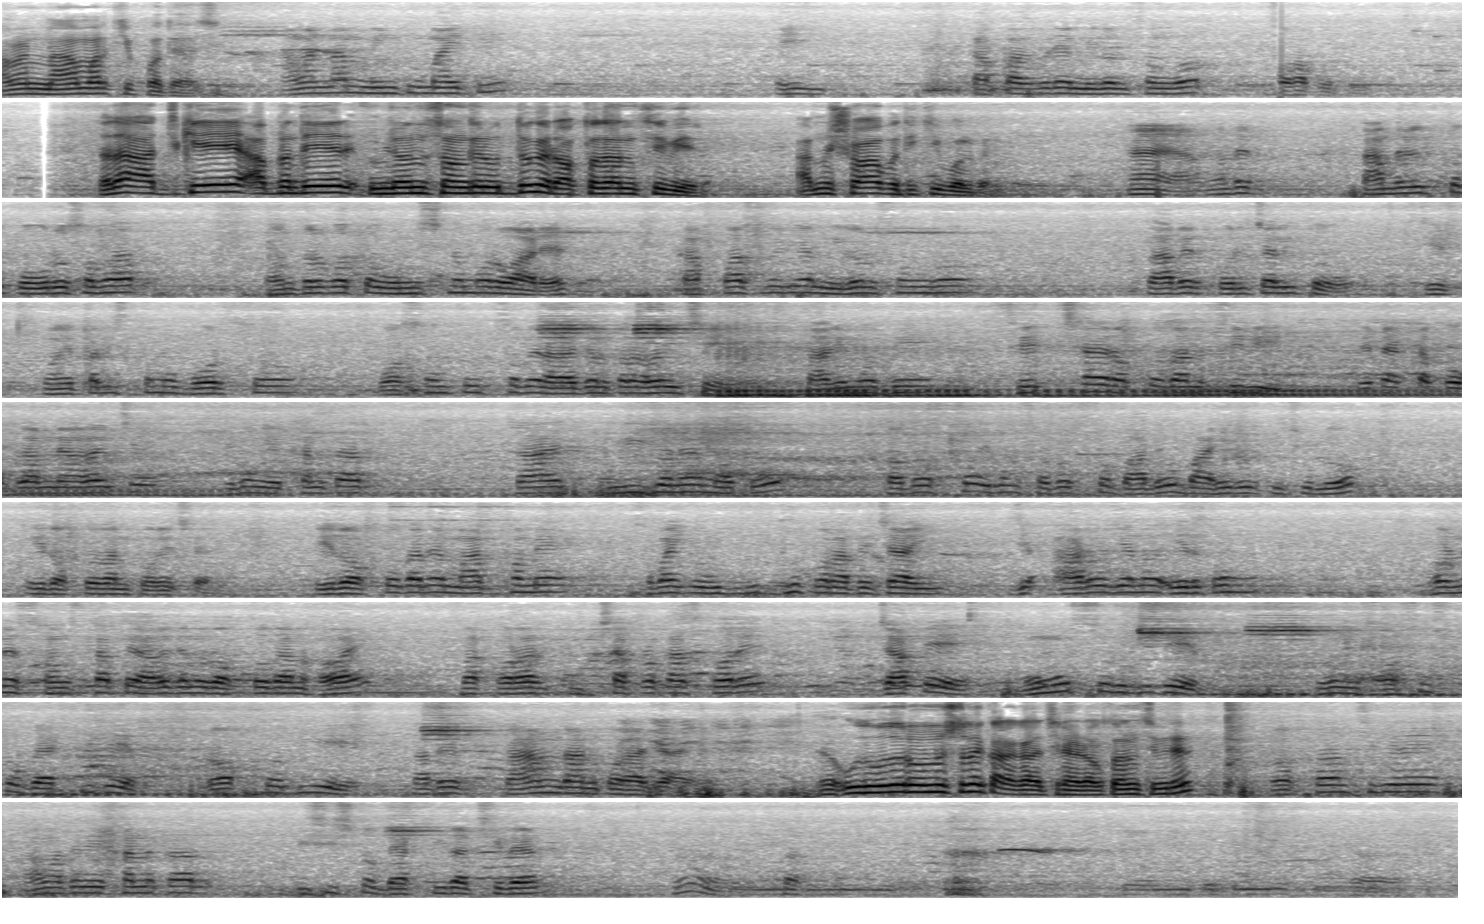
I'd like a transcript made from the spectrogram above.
আমার নাম আর কি পদে আছে? আমার নাম মিন্টু মাইতি। এই কাপাসবিড়িয়া মিলন সংঘ সভাপতি। দাদা আজকে আপনাদের মিলন সংঘের উদ্যোগে রক্তদান শিবির। আপনি সভাপতি কি বলবেন? হ্যাঁ আমাদের তাম্রলিপ্ত পৌরসভার অন্তর্গত উনিশ নম্বর ওয়ার্ডের কাপ্পাসবেড়িয়া মিলন সংঘ ক্লাবের পরিচালিত যে পঁয়তাল্লিশতম বর্ষ বসন্ত উৎসবের আয়োজন করা হয়েছে তারই মধ্যে স্বেচ্ছায় রক্তদান শিবির এটা একটা প্রোগ্রাম নেওয়া হয়েছে এবং এখানকার প্রায় কুড়ি জনের মতো সদস্য এবং সদস্য বাদেও বাহিরের কিছু লোক এই রক্তদান করেছেন। এই রক্তদানের মাধ্যমে সবাইকে উদ্বুদ্ধ করাতে চাই যে আরও যেন এরকম ধরনের সংস্থাতে আরও যেন রক্তদান হয় বা করার ইচ্ছা প্রকাশ করে, যাতে মুমূর্ষু রোগীদের এবং অসুস্থ ব্যক্তিদের রক্ত দিয়ে তাদের প্রাণ দান করা যায়। উদ্বোধন অনুষ্ঠানে কারা কারা ছিলেন রক্তদান শিবিরে? রক্তদান শিবিরে আমাদের এখানকার বিশিষ্ট ব্যক্তিরা ছিলেন।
